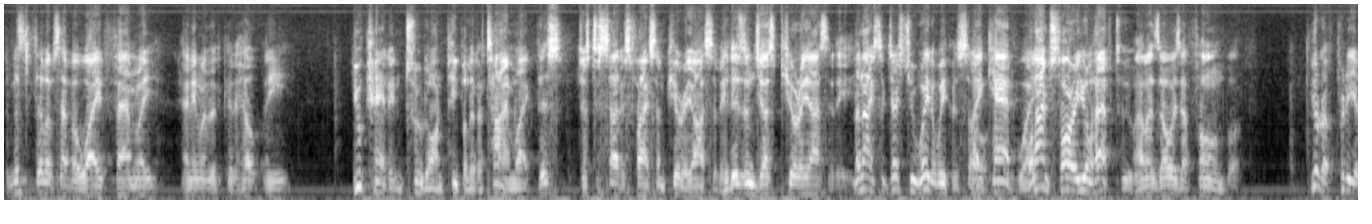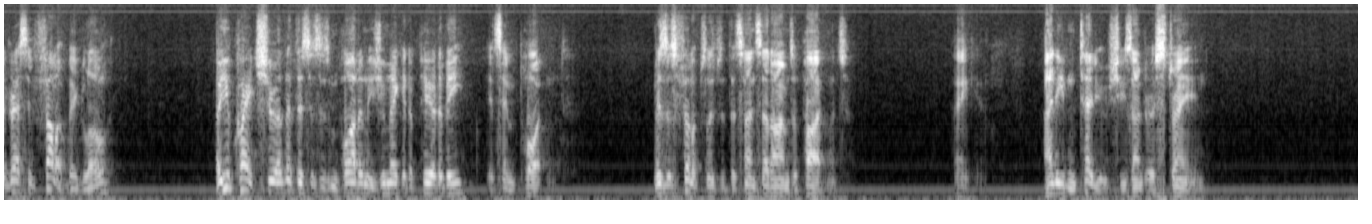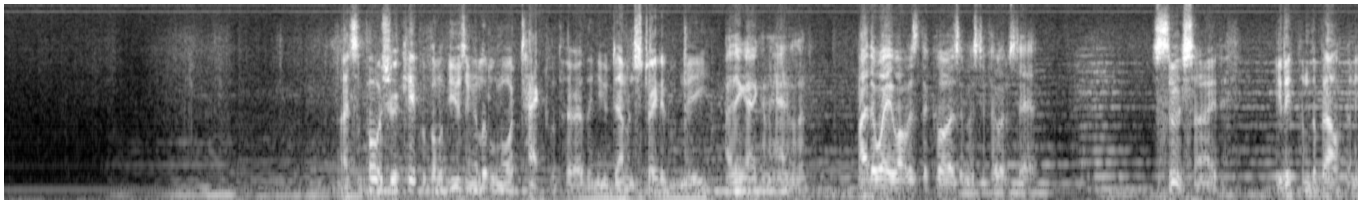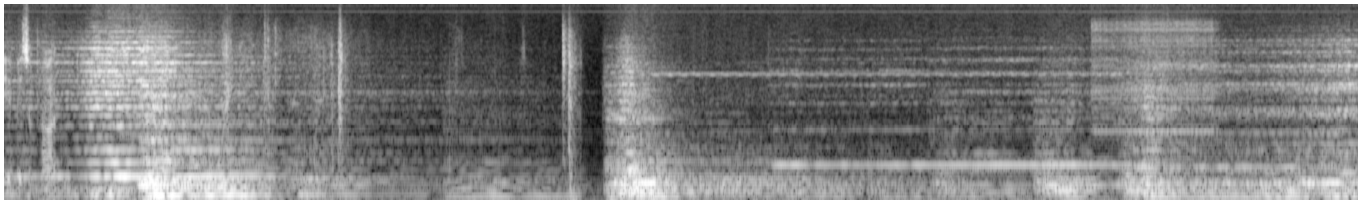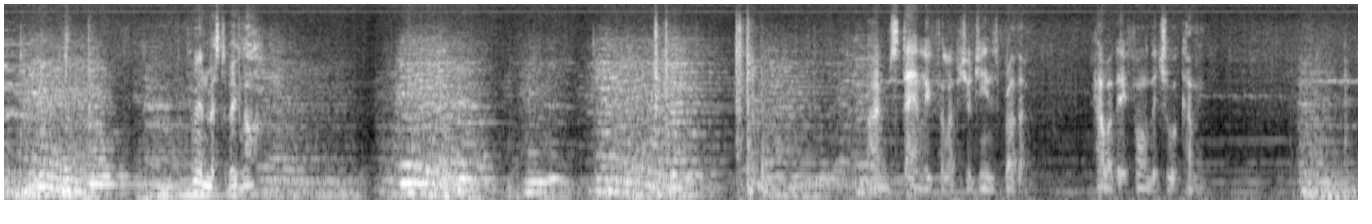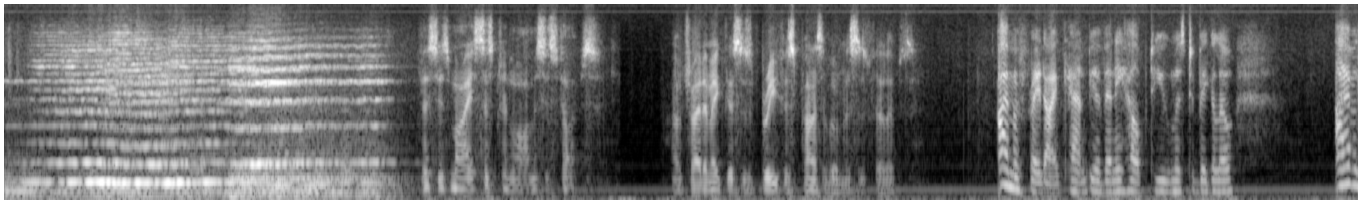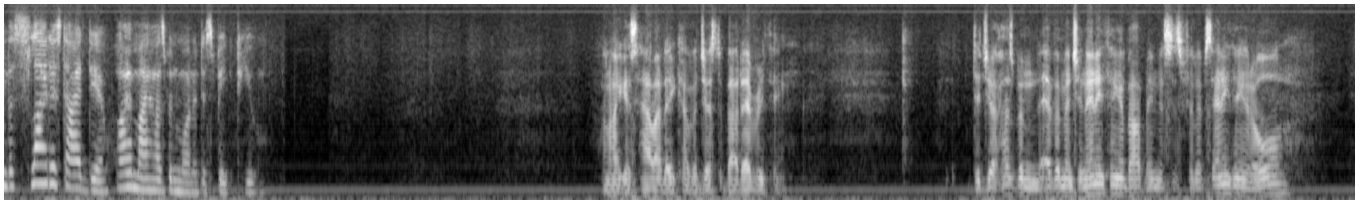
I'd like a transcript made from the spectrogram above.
Did Mr. Phillips have a wife, family, anyone that could help me? you can't intrude on people at a time like this just to satisfy some curiosity. It isn't just curiosity. Then I suggest you wait a week or so. I can't wait. Well, I'm sorry you'll have to. Well, there's always a phone book. You're a pretty aggressive fellow, Bigelow. Are you quite sure that this is as important as you make it appear to be? It's important. Mrs. Phillips lives at the Sunset Arms Apartments. Thank you. I needn't tell you she's under a strain. I suppose you're capable of using a little more tact with her than you demonstrated with me. I think I can handle it. By the way, what was the cause of Mr. Phillips' death? Suicide. He leaped from the balcony of his apartment. Come in, Mr. Bigelow. Phillips, Eugene's brother. Halliday phoned that you were coming. This is my sister-in-law, Mrs. Phillips. I'll try to make this as brief as possible, Mrs. Phillips. I'm afraid I can't be of any help to you, Mr. Bigelow. I haven't the slightest idea why my husband wanted to speak to you. Well, I guess Halliday covered just about everything. Did your husband ever mention anything about me, Mrs. Phillips? Anything at all?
